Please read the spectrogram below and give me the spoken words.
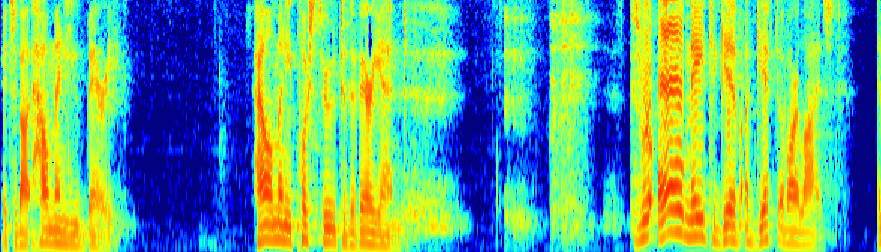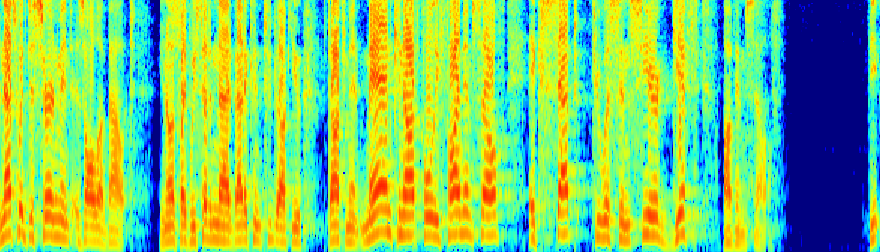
it's about how many you bury. How many push through to the very end. Because we're all made to give a gift of our lives. And that's what discernment is all about. You know, it's like we said in that Vatican II docu, document man cannot fully find himself except through a sincere gift of himself. The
